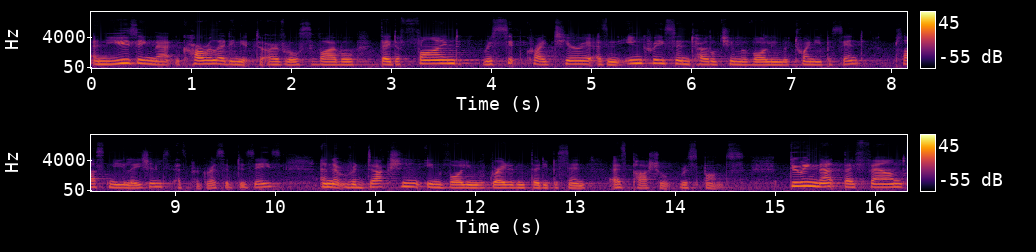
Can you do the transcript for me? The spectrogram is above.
and using that and correlating it to overall survival, they defined RECIP criteria as an increase in total tumour volume of 20%, plus new lesions as progressive disease, and a reduction in volume of greater than 30% as partial response. Doing that, they found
